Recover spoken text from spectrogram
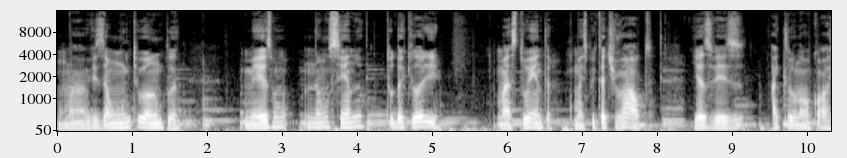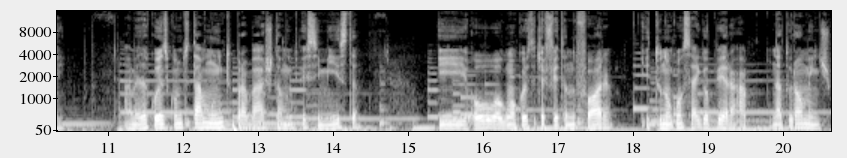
uma visão muito ampla, mesmo não sendo tudo aquilo ali. Mas tu entra com uma expectativa alta e às vezes aquilo não ocorre. A mesma coisa quando tu tá muito para baixo, tá muito pessimista e ou alguma coisa tá te afetando fora e tu não consegue operar naturalmente,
